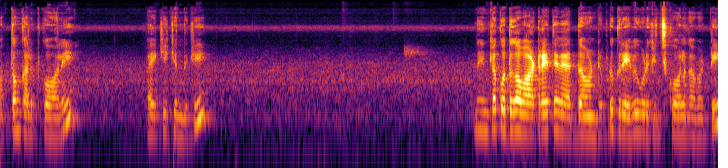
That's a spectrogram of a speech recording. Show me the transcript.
మొత్తం కలుపుకోవాలి పైకి కిందకి. దీంట్లో కొద్దిగా వాటర్ అయితే వేద్దామండి ఇప్పుడు గ్రేవీ ఉడికించుకోవాలి కాబట్టి.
